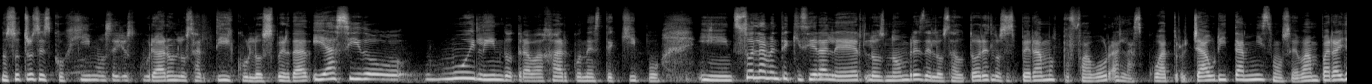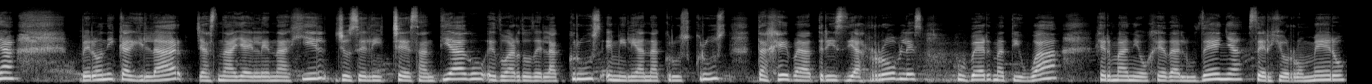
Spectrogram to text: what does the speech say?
Nosotros escogimos, ellos curaron los artículos, ¿verdad? Y ha sido muy lindo trabajar con este equipo. Y solamente quisiera leer los nombres de los autores. Los esperamos, por favor, a las cuatro. Ya ahorita mismo se van para allá. Verónica Aguilar, Yasnaya Elena Gil, Jocelyn Che Santiago, Eduardo de la Cruz, Emiliana Cruz Cruz, Taje Beatriz Díaz Robles, Hubert Matiguá, Germania Ojeda Ludeña, Sergio Romero,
